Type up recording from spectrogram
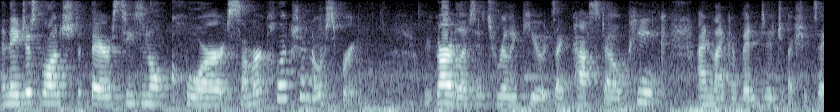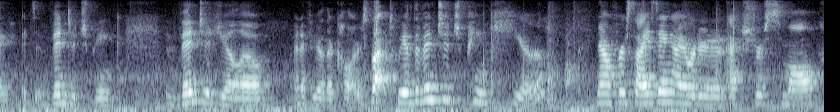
and they just launched their seasonal core summer collection or spring. Regardless it's really cute. It's like pastel pink and like a vintage i should say it's vintage pink vintage yellow and a few other colors. But we have the vintage pink here. Now for sizing i ordered an extra small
